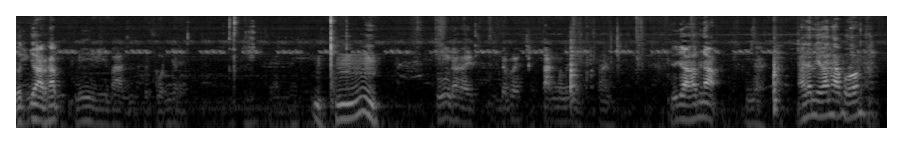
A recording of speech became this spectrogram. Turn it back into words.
สุดยอดครับมีมีบ้านเป็นฝนกันเลยอือ หืออืมได้เดี๋ยวไปตักมาเลยบ้านสุดยอดครับพี่น้องนี่นะ เอาทำดีกันครับผมค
